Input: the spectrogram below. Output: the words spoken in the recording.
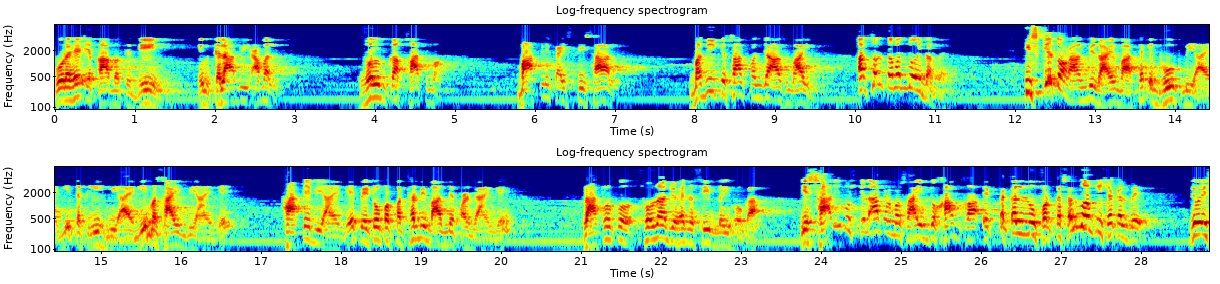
وہ رہے اقامت دین، انقلابی عمل، ظلم کا خاتمہ باقی کا استحصال بدی کے ساتھ پنجہ آزمائی۔ اصل توجہ ادھر ہے اس کے دوران بھی ظاہر بات ہے کہ بھوک بھی آئے گی، تکلیف بھی آئے گی مسائل بھی آئیں گے، فاقے بھی آئیں گے، پیٹوں پر پتھر بھی بعد میں پڑ جائیں گے۔ راتوں کو سونا جو ہے نصیب نہیں ہوگا۔ یہ ساری مشکلات اور مسائل جو خام خواہ ایک تکلف اور تصنوں کی شکل میں جو اس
